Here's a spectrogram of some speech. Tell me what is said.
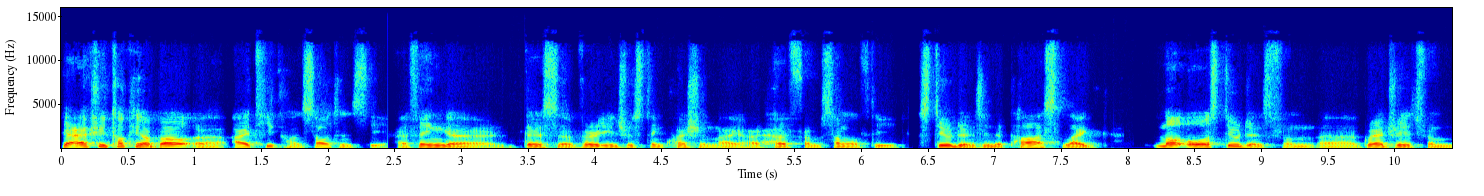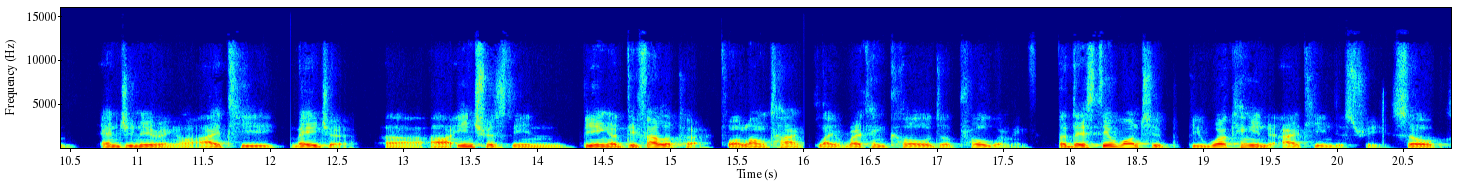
Yeah, actually, talking about uh, IT consultancy, I think uh, there's a very interesting question I, I, heard from some of the students in the past. Like, not all students from uh, graduates from engineering or IT major uh, are interested in being a developer for a long time, like writing code or programming, but they still want to be working in the IT industry. So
